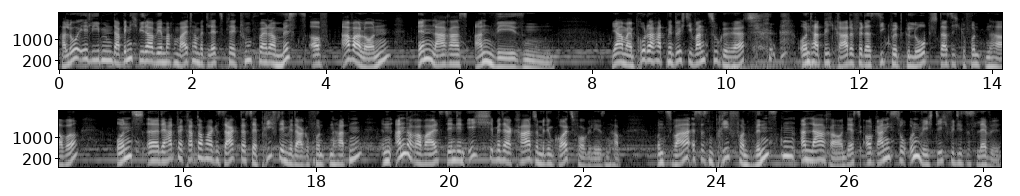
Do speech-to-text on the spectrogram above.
Hallo ihr Lieben, da bin ich wieder. Wir machen weiter mit Let's Play Tomb Raider Mists of Avalon in Laras Anwesen. Ja, mein Bruder hat mir durch die Wand zugehört und hat mich gerade für das Secret gelobt, das ich gefunden habe. Und äh, der hat mir gerade nochmal gesagt, dass der Brief, den wir da gefunden hatten, ein anderer war als den, den ich mit der Karte mit dem Kreuz vorgelesen habe. Und zwar ist es ein Brief von Winston an Lara und der ist auch gar nicht so unwichtig für dieses Level.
